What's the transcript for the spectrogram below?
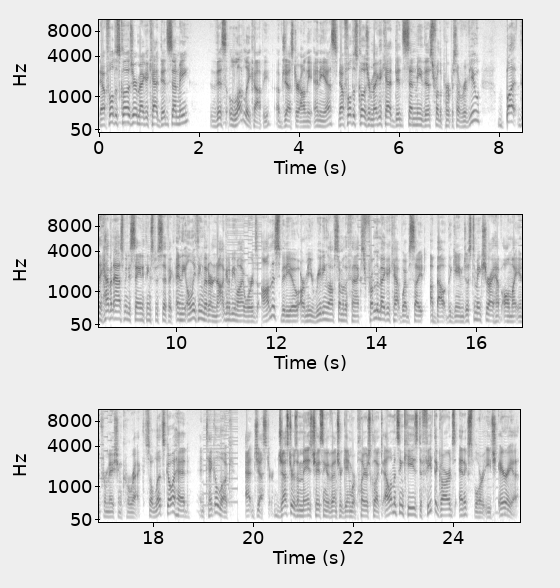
Now, full disclosure, Mega Cat did send me this lovely copy of Jester on the NES. Now, full disclosure, Megacat did send me this for the purpose of review, but they haven't asked me to say anything specific. And the only thing that are not going to be my words on this video are me reading off some of the facts from the Megacat website about the game just to make sure I have all my information correct. So let's go ahead and take a look at Jester. Jester is a maze-chasing adventure game where players collect elements and keys, defeat the guards, and explore each area.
